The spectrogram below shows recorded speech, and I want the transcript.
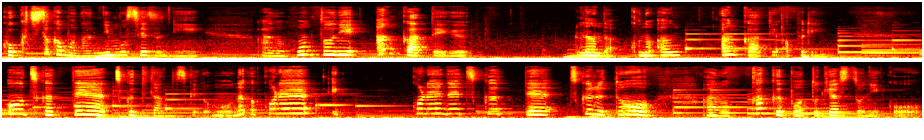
告知とかも何にもせずにあの本当にアンカーっていうなんだこのアンアンカーっていうアプリを使って作ってたんですけどもなんかこれこれで作って作るとあの各ポッドキャストにこ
